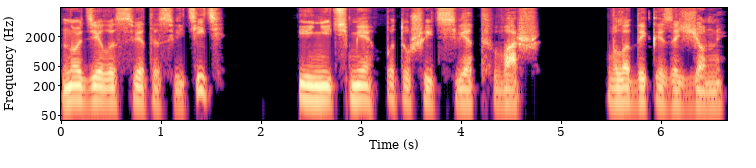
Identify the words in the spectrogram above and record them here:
Но дело света светить и не тьме потушить свет ваш, владыкой зажженный.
